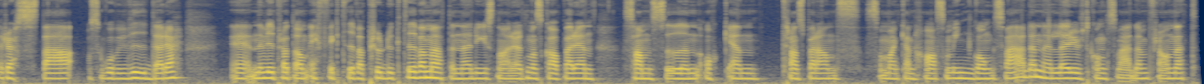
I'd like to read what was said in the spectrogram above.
rösta och så går vi vidare. Eh, när vi pratar om effektiva produktiva möten är det ju snarare att man skapar en samsyn och en transparens som man kan ha som ingångsvärden eller utgångsvärden från ett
